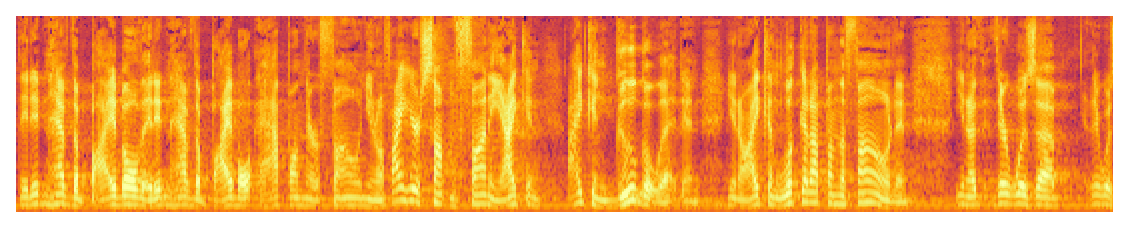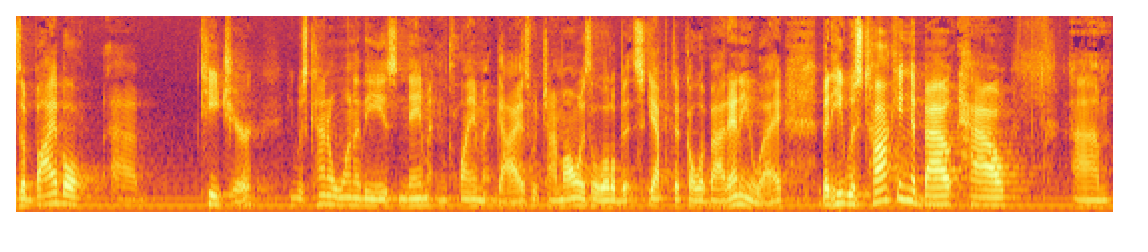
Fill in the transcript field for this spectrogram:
they didn't have the Bible. They didn't have the Bible app on their phone. You know, if I hear something funny, I can, I can Google it and, you know, I can look it up on the phone. And, you know, there was a, there was a Bible uh, teacher he was kind of one of these name it and claim it guys, which I'm always a little bit skeptical about anyway. But he was talking about how um,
